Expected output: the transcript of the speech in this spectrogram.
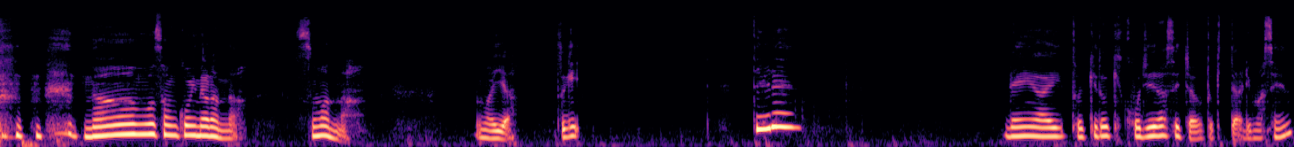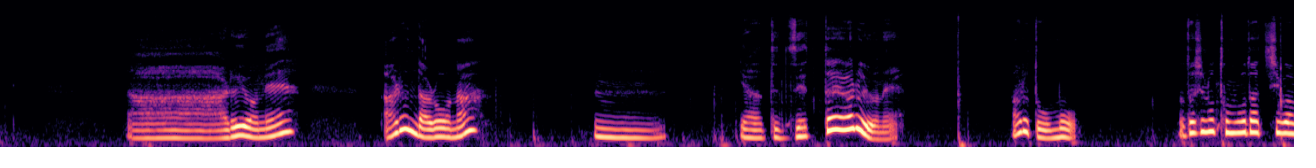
なんも参考にならんな。すまんな。まあいいや。次。てれん。恋愛時々こじらせちゃう時ってありません？あーあるよね。あるんだろうな。うん。いや絶対あるよね。あると思う。私の友達は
